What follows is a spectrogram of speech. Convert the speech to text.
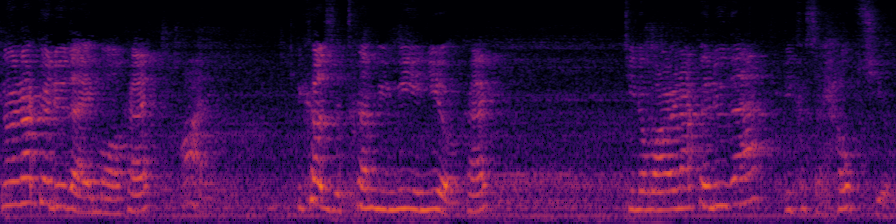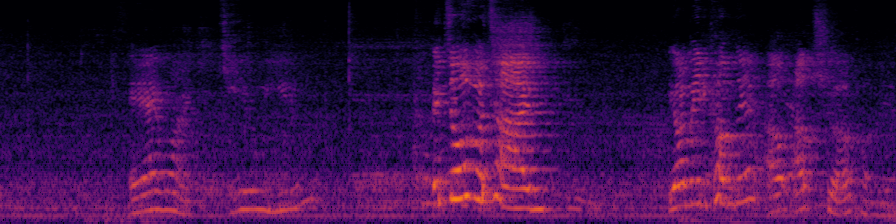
No, we're not gonna do that anymore, okay? Why? Because it's gonna be me and you, okay? Do you know why we're not gonna do that? Because it helps you. And I wanna kill you. It's overtime. You want me to come there? I'll, I'll sure I'll come there.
